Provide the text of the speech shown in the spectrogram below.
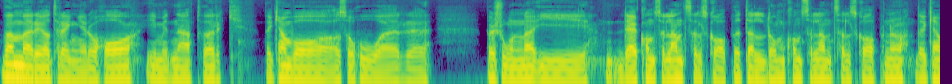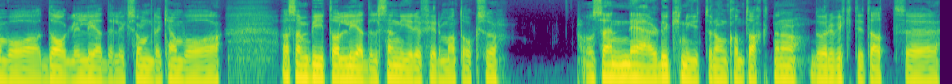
Vem är det jag tränger att ha i mitt nätverk? Det kan vara alltså HR personerna i det konsulentsällskapet eller de konsulentsällskapen. Det kan vara daglig ledare liksom. Det kan vara alltså en bit av ledelsen i det firmat också. Och sen när du knyter de kontakterna, då är det viktigt att eh,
